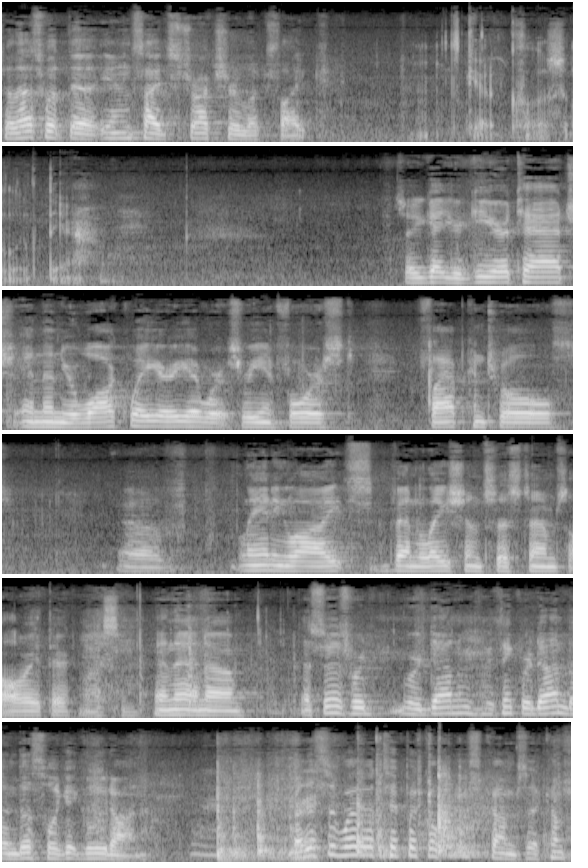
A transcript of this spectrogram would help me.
So that's what the inside structure looks like. Let's get a closer look there. So you got your gear attached, and then your walkway area where it's reinforced, flap controls, uh, landing lights, ventilation systems, all right there. Awesome. And then um, as soon as we're, we're done, we think we're done, then this will get glued on. But this is where the typical piece comes. It comes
